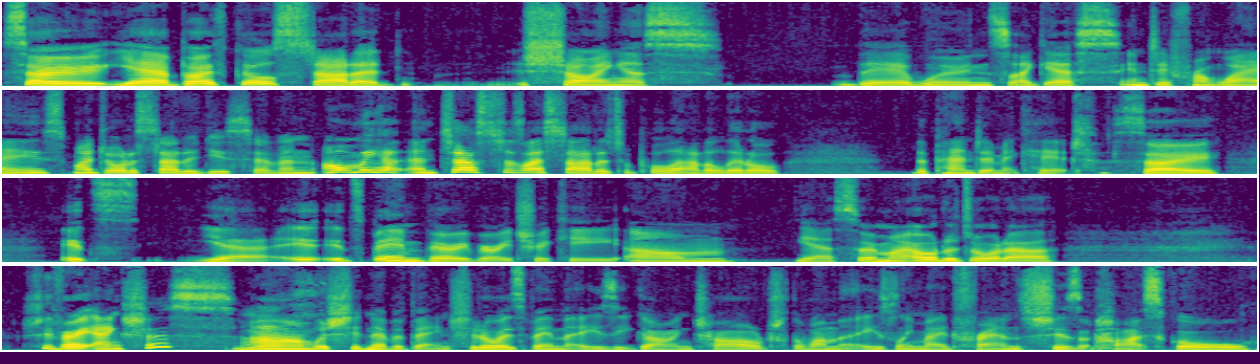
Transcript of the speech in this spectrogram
so, yeah, both girls started showing us their wounds, I guess, in different ways. My daughter started year seven. Oh, and we had, and just as I started to pull out a little, the pandemic hit. So it's, yeah, it, it's been very, very tricky. Um, yeah, so my older daughter, she's very anxious, Yes. um, which she'd never been. She'd always been the easygoing child, the one that easily made friends. She's at high school,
